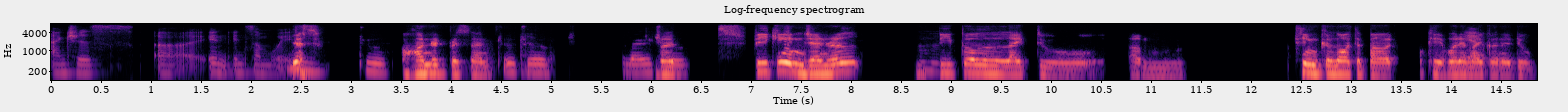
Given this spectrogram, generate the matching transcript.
anxious uh, in in some ways. yes, True, 100%. true, true. Very true. But speaking in general, Mhm. people like to um, think a lot about, okay, what am I going to do?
